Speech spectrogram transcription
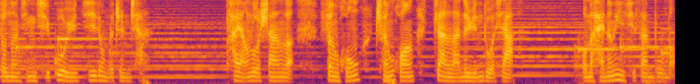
都能惊起过于激动的震颤。太阳落山了，粉红、橙黄、湛蓝的云朵下，我们还能一起散步吗？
